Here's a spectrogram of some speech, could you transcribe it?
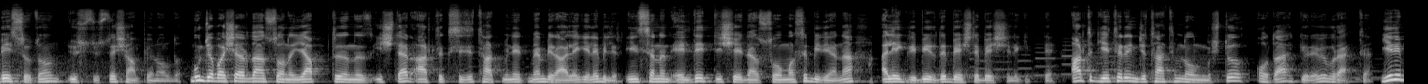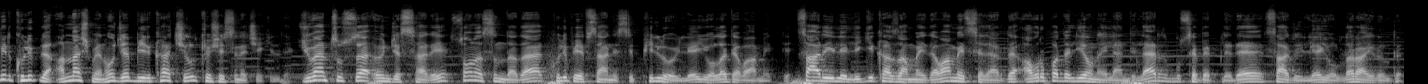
5 sezon üst üste şampiyon oldu. Bunca başarıdan sonra yaptığınız işler artık sizi tatmin etmeyen bir hale gelebilir. İnsanın elde ettiği şeyden soğuması bir yana Allegri bir de 5'te 5 ile gitti. Artık yeterince tatmin olmuştu. O da görevi bıraktı. Yeni bir kulüple anlaşmayan hoca birkaç yıl köşesine çekildi. Juventus'a önce Sarri, sonrasında da kulüp efsanesi Pillo ile yola devam etti. Sarri ile ligi kazanmaya devam etseler de Avrupa'da Lyon'a elendiler. Bu sebeple de Sarri ile yollar ayrıldı.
